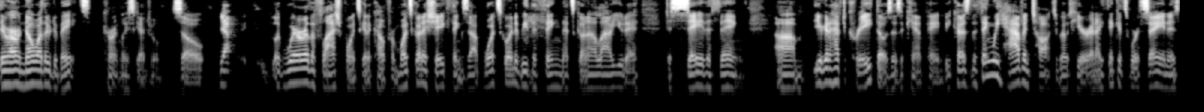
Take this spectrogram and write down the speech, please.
there are no other debates currently scheduled. So yeah, like where are the flashpoints going to come from? What's going to shake things up? What's going to be the thing that's going to allow you to to say the thing? Um, you're going to have to create those as a campaign because the thing we haven't talked about here, and I think it's worth saying, is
